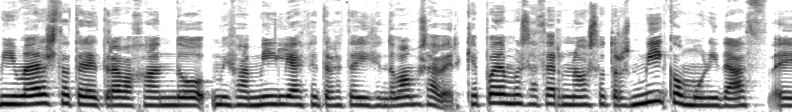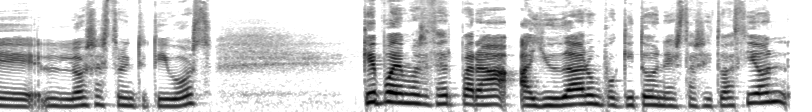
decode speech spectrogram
mi madre está teletrabajando, mi familia, etcétera, está diciendo, vamos a ver, ¿qué podemos hacer nosotros, mi comunidad, eh, los astrointuitivos? ¿Qué podemos hacer para ayudar un poquito en esta situación?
